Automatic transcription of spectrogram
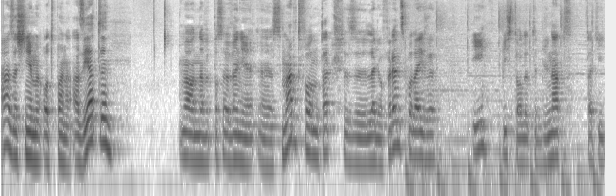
A zaczniemy od pana Azjaty. Ma on na wyposażenie e, smartfon, tak, z Lego Friends bodajże i pistolet Gnat, taki, e,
